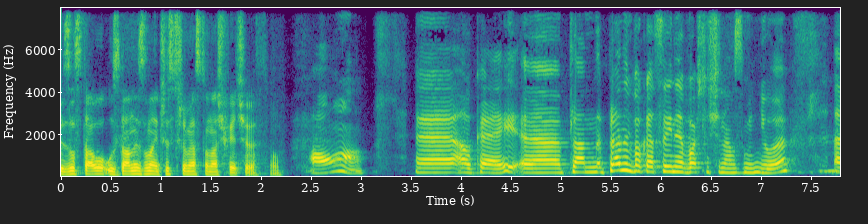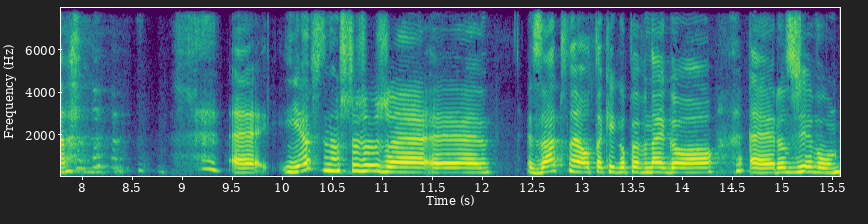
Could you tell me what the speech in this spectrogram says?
zostało uznane za najczystsze miasto na świecie. No. O, e, okej. E, Plan, plany wakacyjne właśnie się nam zmieniły. E, e, ja przyznam szczerze, że e, zacznę od takiego pewnego e, rozziewu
